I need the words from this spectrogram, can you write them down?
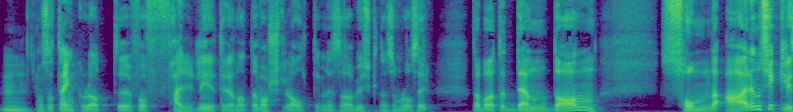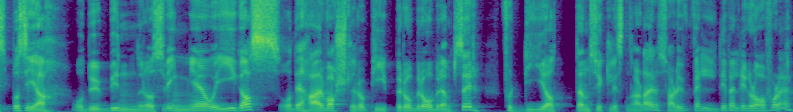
Mm. Og så tenker du at er forferdelig irriterende at det varsler alltid med disse buskene som blåser. Det er bare at den dagen som det er en syklist på sida, og du begynner å svinge og gi gass, og det her varsler og piper og bråbremser fordi at den syklisten er der, så er du veldig, veldig glad for det.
